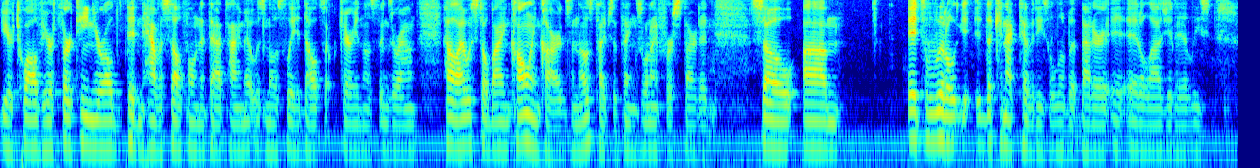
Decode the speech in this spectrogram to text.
your 12, your 13 year old didn't have a cell phone at that time. It was mostly adults that were carrying those things around. Hell, I was still buying calling cards and those types of things when I first started. So. Um, it's a little the connectivity is a little bit better. It, it allows you to at least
